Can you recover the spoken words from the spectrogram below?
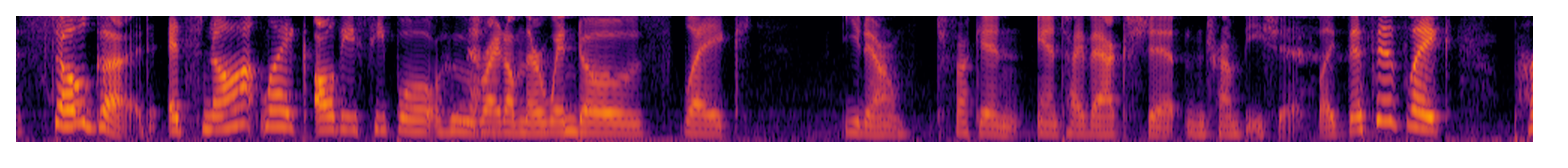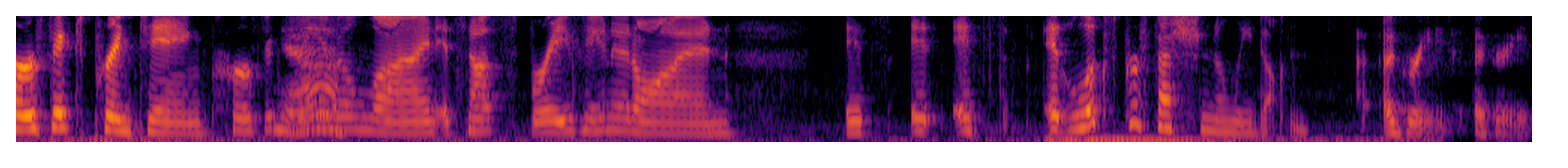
so good. It's not like all these people who No. write on their windows like, you know, fucking anti-vax shit and Trumpy shit. Like this is like perfect printing, perfectly Yeah. in a line. It's not spray painted on. It's it it's it looks professionally done. Agreed. Agreed.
